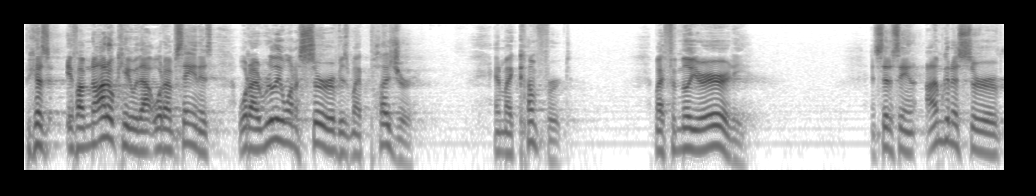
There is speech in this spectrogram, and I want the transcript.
Because if I'm not okay with that, what I'm saying is, what I really want to serve is my pleasure and my comfort, my familiarity. Instead of saying, I'm going to serve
